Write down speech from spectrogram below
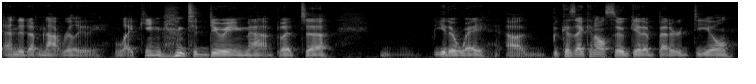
ended up not really liking to doing that. But uh, either way, uh, because I can also get a better deal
